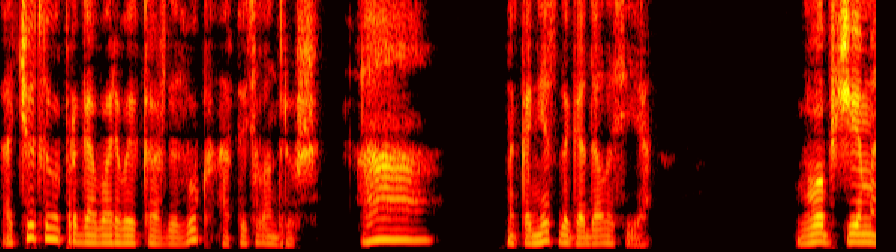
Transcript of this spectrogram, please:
Отчетливо проговаривая каждый звук, ответил Андрюш. А, -а, а Наконец догадалась я. В общем,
